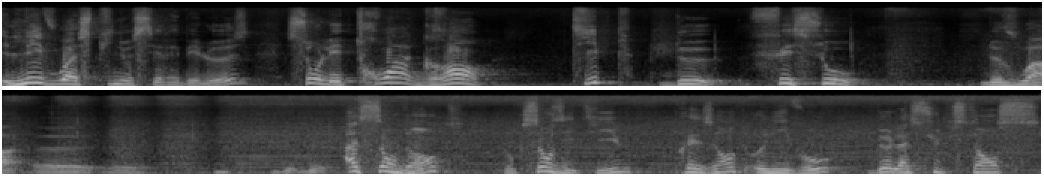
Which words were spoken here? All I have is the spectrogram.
les voies spinocérébelleuses sont les trois grands types de faisceaux de voies euh, euh, ascendantes, donc sensitives, présentes au niveau de la substance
